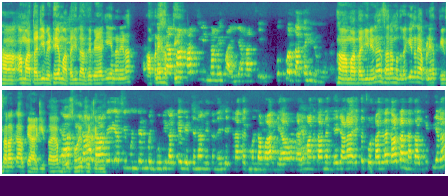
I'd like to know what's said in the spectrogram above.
ਹਾਂ ਆ ਮਾਤਾ ਜੀ ਬੈਠੇ ਆ ਮਾਤਾ ਜੀ ਦੱਸਦੇ ਪਏ ਆ ਕਿ ਇਹਨਾਂ ਨੇ ਨਾ ਆਪਣੇ ਹੱਥੀ ਹਰ ਚੀਜ਼ ਨਵੀਂ ਪਾਈ ਆ ਹਰ ਚੀਜ਼। ਉੱਪਰ ਤੱਕ ਹੀ ਨਵੀਂ ਪਾਈ ਹਾਂ ਮਾਤਾ ਜੀ ਨੇ ਨਾ ਸਾਰਾ ਮਤਲਬ ਕਿ ਇਹਨਾਂ ਨੇ ਆਪਣੇ ਹੱਥੀ ਸਾਰਾ ਘਰ ਤਿਆਰ ਕੀਤਾ ਆ ਬਹੁਤ ਸੋਹਣੇ ਤਰੀਕੇ ਨਾਲ। ਨਾਲ ਅਸੀਂ ਮੁੰਡੇ ਨੂੰ ਮਜਬੂਰੀ ਕਰਕੇ ਵੇਚਣਾ ਨਹੀਂ ਤਾਂ ਨਹੀਂ ਵੇਚਣਾ ਕਿ ਮੁੰਡਾ ਬਾਹਰ ਗਿਆ ਉਹ ਪੈਸੇ ਮੰਗਦਾ ਉਹਨੇ ਅੱਗੇ ਜਾਣਾ ਇੱਕ ਛੋਟਾ ਜਿਹੜਾ ਕੱਲ ਤੁਹਾਡੇ ਨਾਲ ਗੱਲ ਕੀਤੀ ਹੈ ਨਾ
